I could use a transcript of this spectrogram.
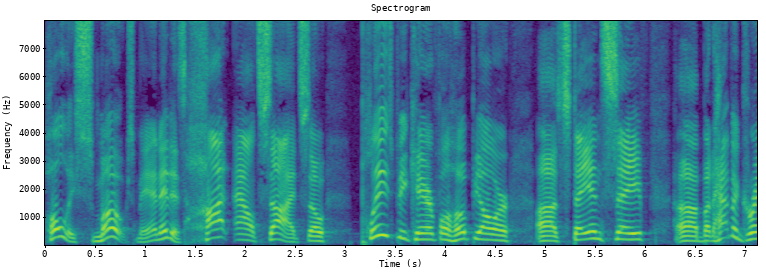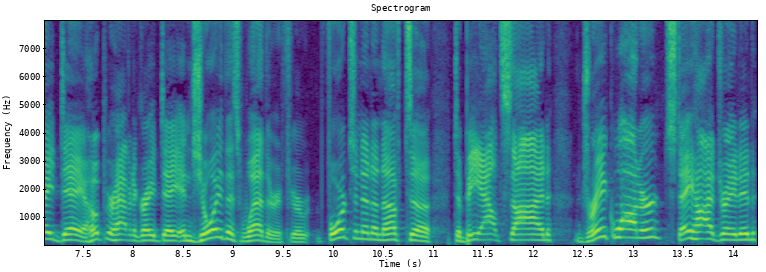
holy smokes, man, it is hot outside. So please be careful. Hope y'all are uh, staying safe, uh, but have a great day. I hope you're having a great day. Enjoy this weather. If you're fortunate enough to to be outside, drink water, stay hydrated,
